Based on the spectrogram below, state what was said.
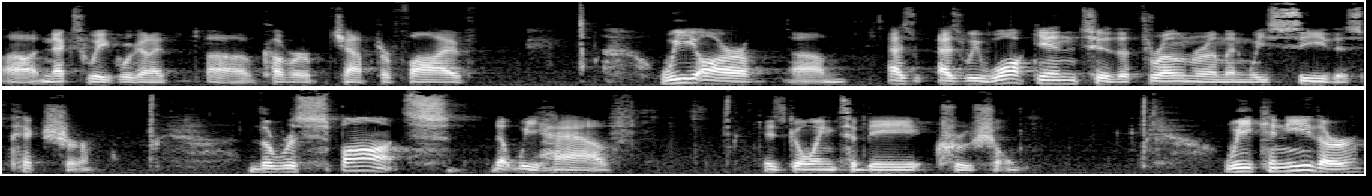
uh, next week we're going to uh, cover chapter 5. We are um, as, as we walk into the throne room and we see this picture, the response that we have is going to be crucial. We can either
